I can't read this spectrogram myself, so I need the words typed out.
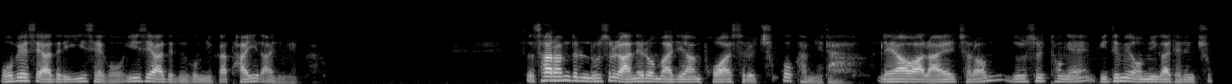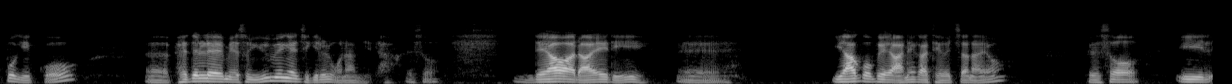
오벳의 아들이 이세고 이세 아들이 누굽니까? 다윗 아닙니까? 사람들은 룻을 아내로 맞이한 보아스를 축복합니다. 레아와 라헬처럼 룻을 통해 믿음의 어미가 되는 축복이 있고 베들레헴에서 유명해지기를 원합니다. 그래서 레아와 라헬이 야곱의 아내가 되었잖아요. 그래서 이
